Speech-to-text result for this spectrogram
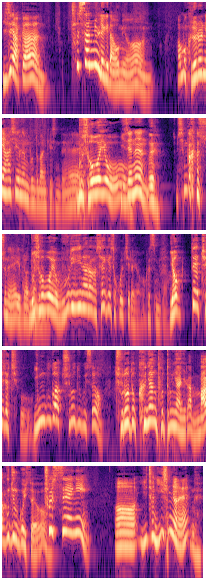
이제 약간 출산율 얘기 나오면 아, 뭐, 그러려니 하시는 분도 많이 계신데. 무서워요. 이제는 네. 좀 심각한 수준에 이르렀다. 무서워요. 우리나라가 세계에서 꼴찌래요. 그렇습니다. 역대 최저치고. 인구가 줄어들고 있어요. 줄어도 그냥 보통이 아니라 마구 줄고 있어요. 출생이, 어, 2020년에. 네.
